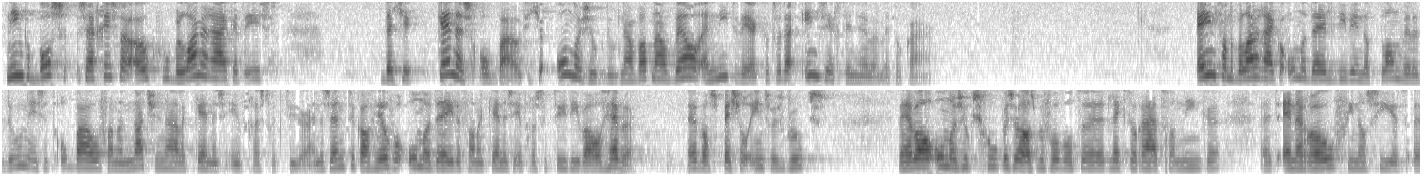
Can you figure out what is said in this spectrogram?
Nienke Bos zei gisteren ook hoe belangrijk het is dat je kennis opbouwt, dat je onderzoek doet naar wat nou wel en niet werkt, dat we daar inzicht in hebben met elkaar. Een van de belangrijke onderdelen die we in dat plan willen doen is het opbouwen van een nationale kennisinfrastructuur. En er zijn natuurlijk al heel veel onderdelen van een kennisinfrastructuur die we al hebben. We hebben al special interest groups. We hebben al onderzoeksgroepen zoals bijvoorbeeld uh, het lectoraat van Nienke. Het NRO financiert uh,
